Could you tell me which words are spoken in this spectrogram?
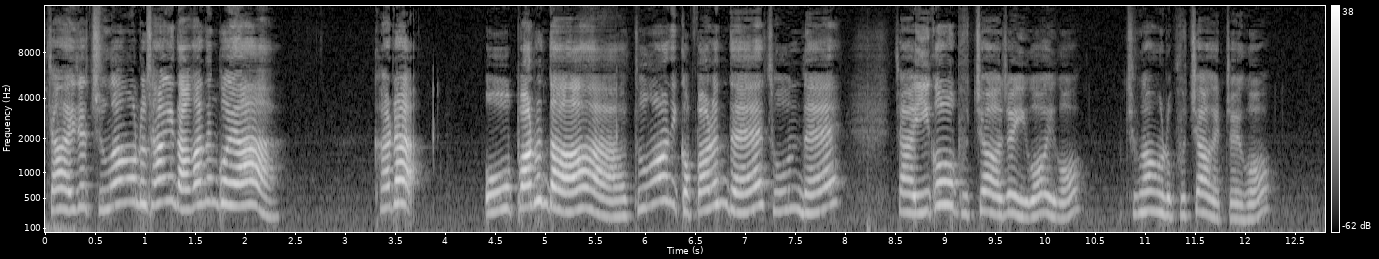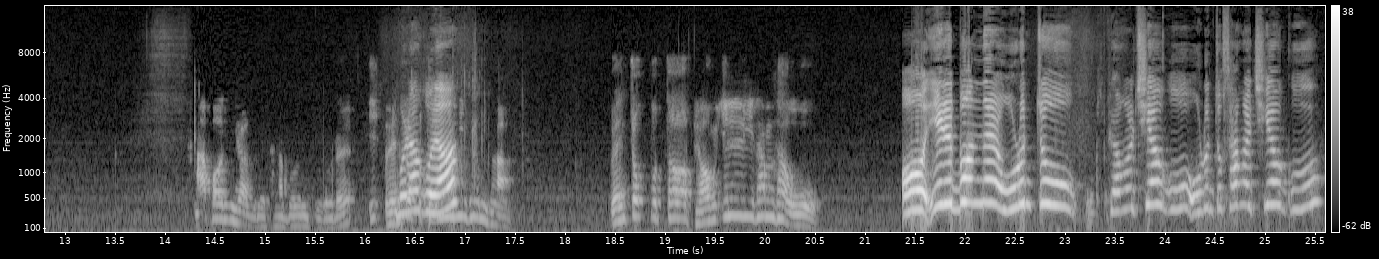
자, 이제 중앙으로 상이 나가는 거야. 가라. 오, 빠르다. 통화하니까 빠른데? 좋은데? 자, 이거 붙여야죠, 이거, 이거. 중앙으로 붙여야겠죠, 이거. 4번이라 그래 4번 그거를 이- 왼쪽부터 뭐라고요? 1, 2, 3, 4. 왼쪽부터 병 1, 2, 3, 4, 5 어, 1번을 오른쪽 병을 취하고, 오른쪽 상을 취하고.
